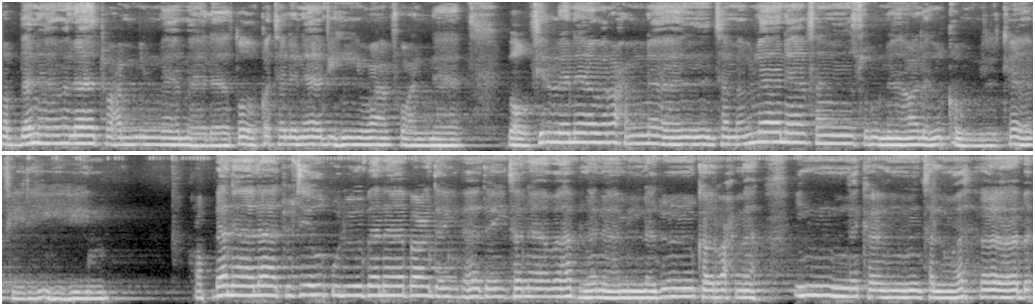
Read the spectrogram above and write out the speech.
ربنا ولا تعملنا ما لا طاقة لنا به واعف عنا. واغفر لنا ورحمنا أنت مولانا فانصرنا على القوم الكافرين. ربنا لا تزغ قلوبنا بعد إذ هديتنا وهب لنا من لدنك رحمة إنك أنت الوهاب.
